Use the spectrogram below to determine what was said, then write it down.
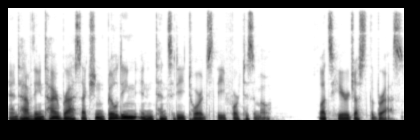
and have the entire brass section building in intensity towards the fortissimo. Let's hear just the brass.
